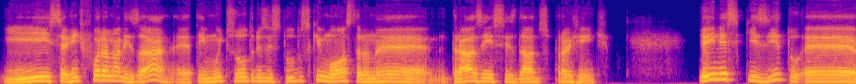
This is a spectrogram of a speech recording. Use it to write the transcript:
E se a gente for analisar, é, tem muitos outros estudos que mostram, né, trazem esses dados para a gente. E aí, nesse quesito, é,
